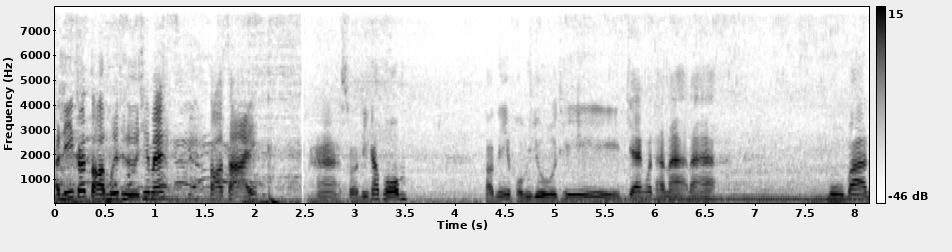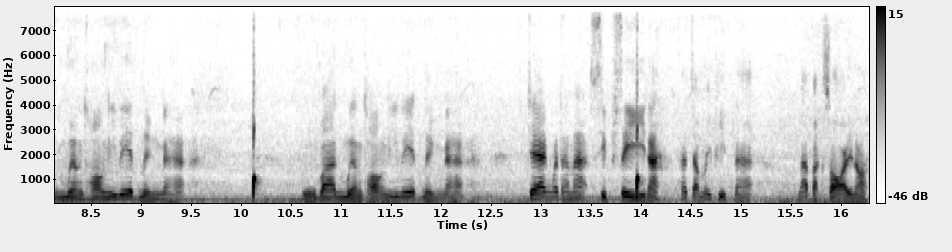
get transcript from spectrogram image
อันนี้ก็ต่อมือถือใช่ไหมต่อสายอ่าสวัสดีครับผม ตอนนี้ผมอยู่ที่แจ้งวัฒนะนะฮะ หมู่บ้านเมืองทองนิเวศหนึ่งนะฮะหมู่บ้านเมืองทองนิเวศหนึ่งนะฮะแจ้งวัฒนะ 14 นะ ถ้าจำไม่ผิดนะฮะหน้าปากซอยเนาะ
